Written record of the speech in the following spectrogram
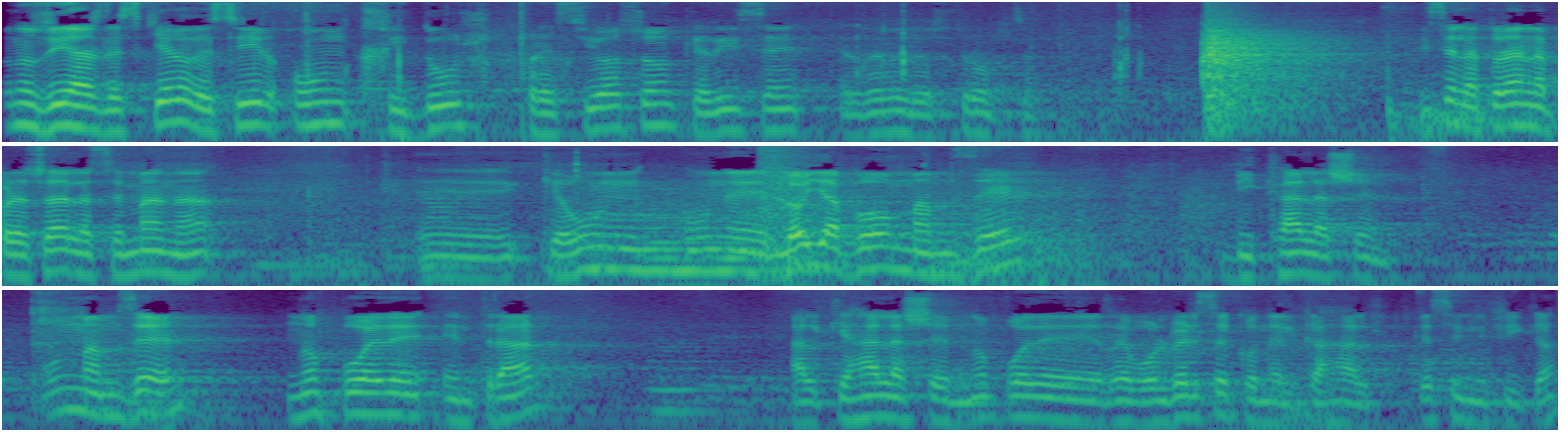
Buenos días, les quiero decir un hidush precioso que dice el Rebbe de Ostrovza. Dice la Torah en la parasha de la semana eh, que un, un eh, lo yavo mamzer bikal Hashem. Un mamzer no puede entrar al kahal Hashem, no puede revolverse con el kahal. ¿Qué significa?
